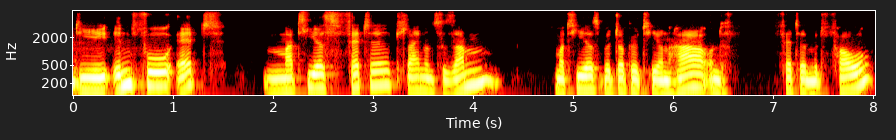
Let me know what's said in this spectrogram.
die info at Matthias Fette, klein und zusammen, Matthias mit Doppel-T und H und Fette mit V.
